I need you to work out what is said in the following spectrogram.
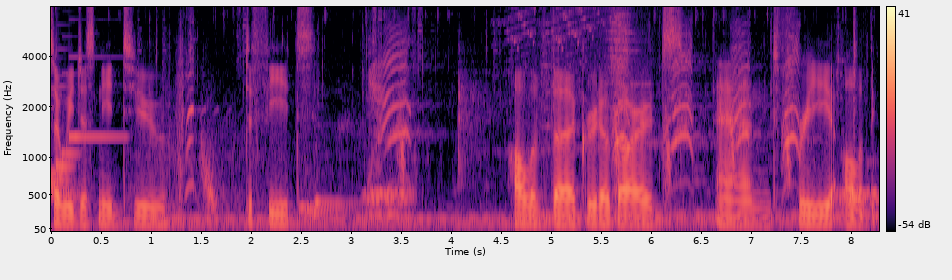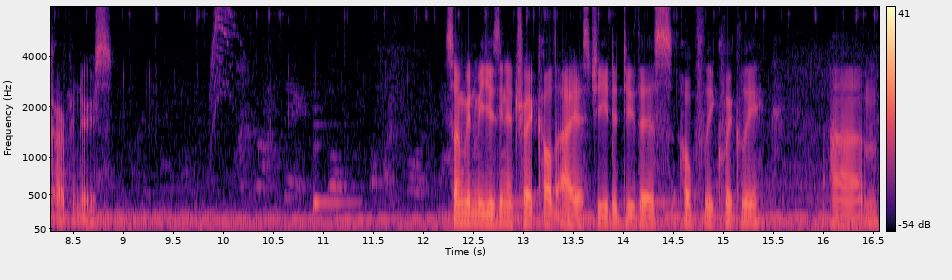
So we just need to defeat all of the Gerudo guards and free all of the carpenters. So I'm going to be using a trick called ISG to do this, hopefully quickly. Um,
